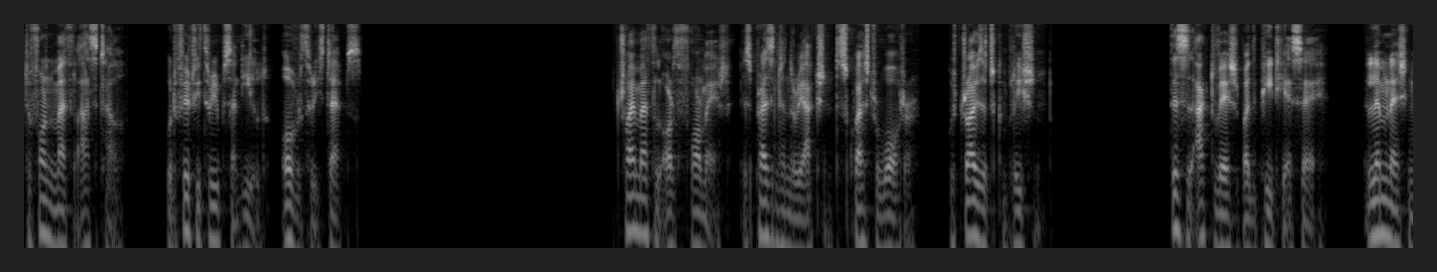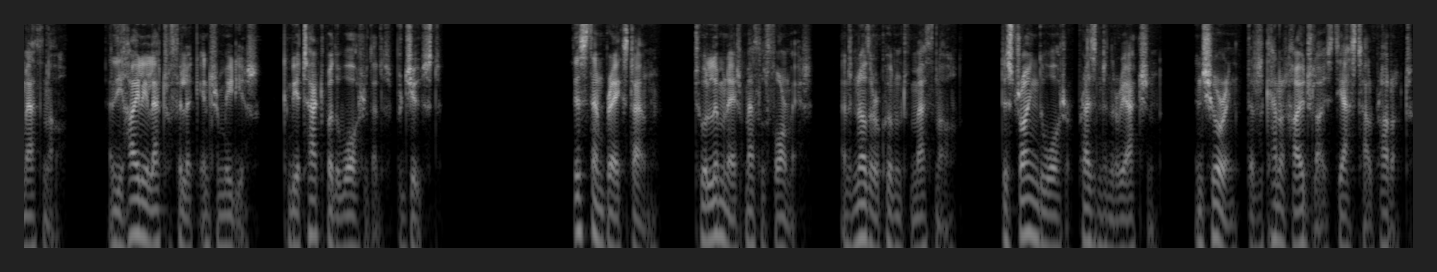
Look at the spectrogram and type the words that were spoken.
to form the methyl acetal with a 53% yield over three steps. Trimethyl orthoformate is present in the reaction to sequester water, which drives it to completion. This is activated by the PTSA, eliminating methanol, and the highly electrophilic intermediate can be attacked by the water that is produced. This then breaks down to eliminate methyl formate and another equivalent of methanol, destroying the water present in the reaction, ensuring that it cannot hydrolyze the acetal product.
